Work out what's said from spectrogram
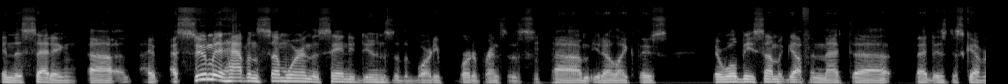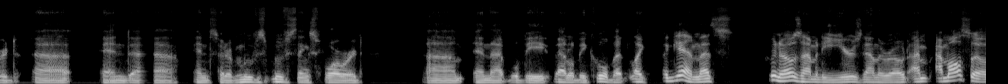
in the setting, uh, I assume it happens somewhere in the sandy dunes of the Border Border Princes. Um, you know, like there's there will be some MacGuffin that uh, that is discovered uh, and uh, and sort of moves moves things forward, um, and that will be that'll be cool. But like again, that's who knows how many years down the road. I'm I'm also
